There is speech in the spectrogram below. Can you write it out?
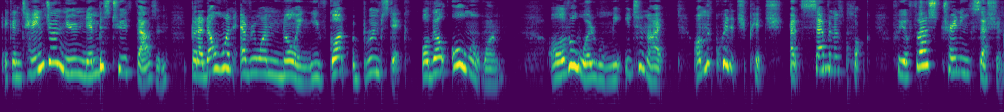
It contains your new Nimbus 2000, but I don't want everyone knowing you've got a broomstick, or they'll all want one. Oliver Wood will meet you tonight on the Quidditch pitch at 7 o'clock for your first training session.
